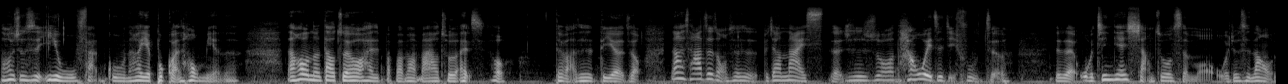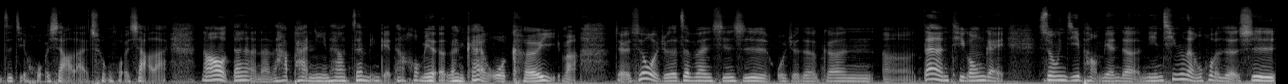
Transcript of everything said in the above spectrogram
然后就是义无反顾，然后也不管后面了，然后呢，到最后还是爸爸妈妈要出来的时候。对吧？这是第二种。那他这种是比较 nice 的，就是说他为自己负责，对不对？我今天想做什么，我就是让我自己活下来，存活下来。然后当然了，他叛逆，他要证明给他后面的人看，我可以嘛？对，所以我觉得这份心思，我觉得跟呃，当然提供给收音机旁边的年轻人，或者是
